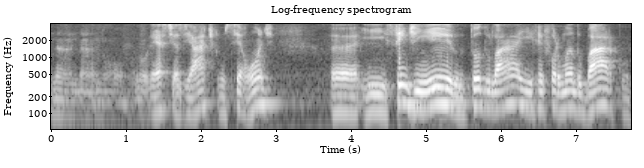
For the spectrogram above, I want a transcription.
na, na, no, no leste asiático, não sei aonde, uh, e sem dinheiro, todo lá e reformando o barco.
